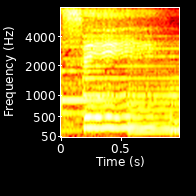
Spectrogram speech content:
See.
